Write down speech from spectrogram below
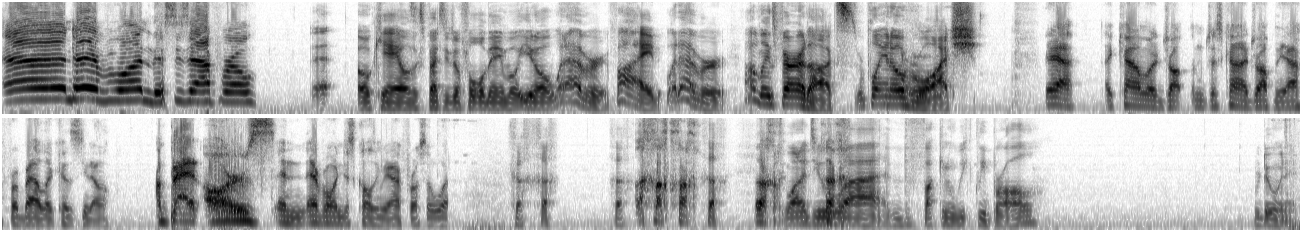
And hey everyone, this is Afro. Eh, okay, I was expecting a full name, but you know, whatever. Fine, whatever. I'm Lynx Paradox. We're playing Overwatch. Yeah, I kind of want to drop. I'm just kind of dropping the AfroBattler because you know I'm bad at R's, and everyone just calls me Afro. So what? You want to do uh, the fucking weekly brawl? We're doing it.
